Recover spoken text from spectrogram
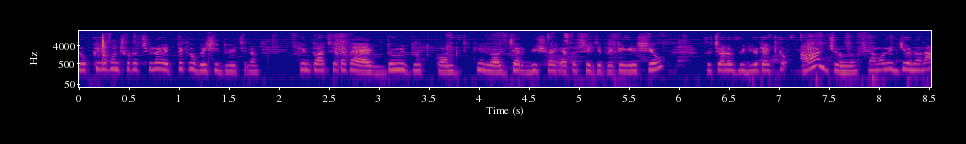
লক্ষ্মী যখন ছোটো ছিল, এর থেকেও বেশি দুয়েছিলাম। কিন্তু আজকে দেখো একদমই দুধ কম। কি লজ্জার বিষয় এত সেজে পেটে এসেও। তো চলো ভিডিওটা একটু আমার জন্য, শ্যামলের জন্য না,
